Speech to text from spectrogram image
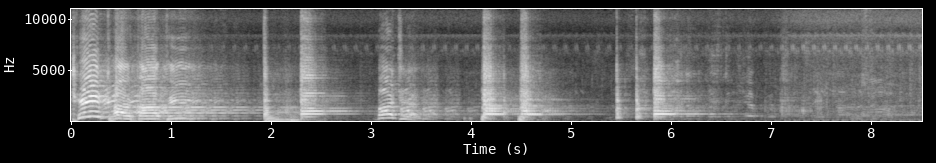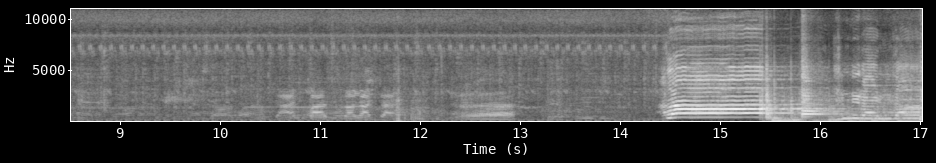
ठीक है साथी बैठ जाइए। निरंजन।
